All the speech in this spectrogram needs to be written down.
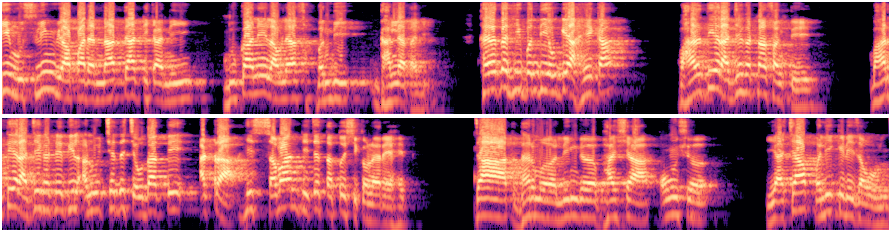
की मुस्लिम व्यापाऱ्यांना त्या ठिकाणी दुकाने लावण्यास बंदी घालण्यात आली. खरं तर ही बंदी योग्य आहे का? भारतीय राज्यघटना सांगते भारतीय राज्यघटनेतील अनुच्छेद चौदा ते अठरा हे समानतेचे तत्व शिकवणारे आहेत. जात धर्म लिंग भाषा वंश याच्या पलीकडे जाऊन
